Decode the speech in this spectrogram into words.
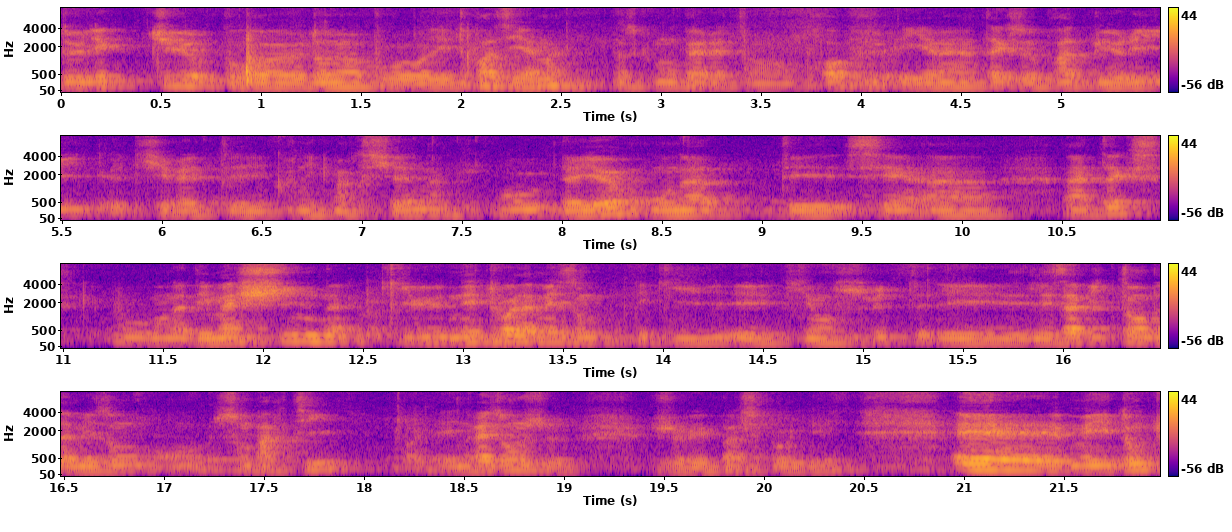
de lecture pour, euh, pour les troisièmes, parce que mon père est un prof, et il y avait un texte de Bradbury tiré des Chroniques martiennes, où d'ailleurs c'est un, un, texte où on a des machines qui nettoient la maison et qui, et qui ensuite les, habitants de la maison sont partis. Il y a une raison, je ne vais pas spoiler. Mais donc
